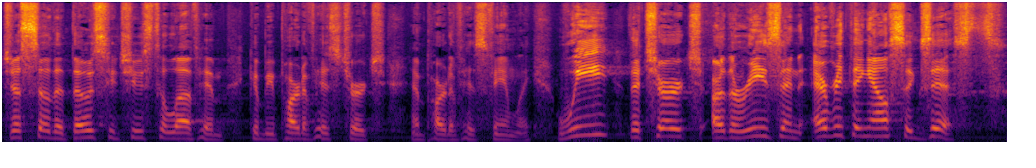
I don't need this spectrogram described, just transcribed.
just so that those who choose to love him could be part of his church and part of his family. We, the church, are the reason everything else exists.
